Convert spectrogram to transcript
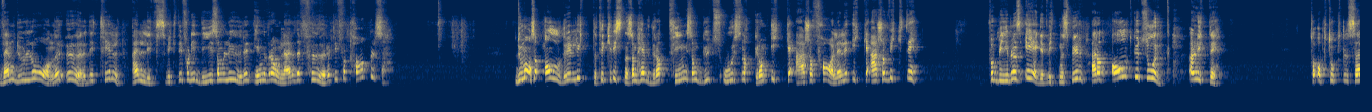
Hvem du låner øret ditt til, er livsviktig, fordi de som lurer inn vranglære, det fører til fortapelse. Du må altså aldri lytte til kristne som hevder at ting som Guds ord snakker om, ikke er så farlig eller ikke er så viktig. For Bibelens eget vitnesbyrd er at alt Guds ord er nyttig til opptuktelse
